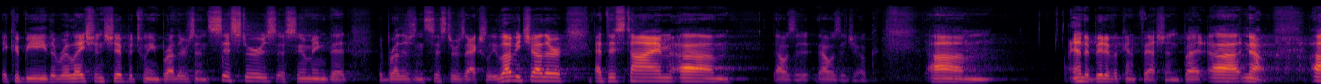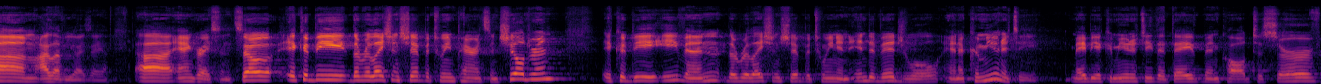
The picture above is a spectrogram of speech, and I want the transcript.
it could be the relationship between brothers and sisters, assuming that the brothers and sisters actually love each other at this time. Um, that, was a, that was a joke. Um, and a bit of a confession, but uh, no. Um, I love you, Isaiah uh, and Grayson. So it could be the relationship between parents and children. It could be even the relationship between an individual and a community. Maybe a community that they've been called to serve,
